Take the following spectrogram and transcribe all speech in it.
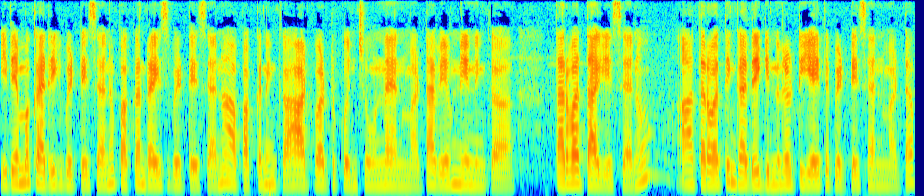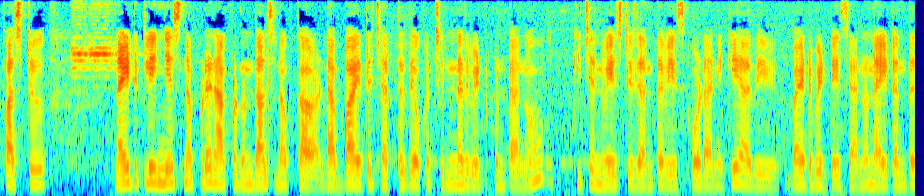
ఇదేమో కర్రీకి పెట్టేశాను పక్కన రైస్ పెట్టేశాను. ఆ పక్కన ఇంకా హాట్ వాటర్ కొంచెం ఉన్నాయన్నమాట. అవేం నేను ఇంకా తర్వాత తాగేశాను. ఆ తర్వాత ఇంకా అదే గిన్నెలో టీ అయితే పెట్టేశాను అనమాట ఫస్ట్ నైట్ క్లీన్ చేసినప్పుడే నేను అక్కడ ఉండాల్సిన ఒక డబ్బా అయితే చెత్తది ఒక చిన్నది పెట్టుకుంటాను. కిచెన్ వేస్టేజ్ అంతా వేసుకోవడానికి అది బయట పెట్టేశాను. నైట్ అంతా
